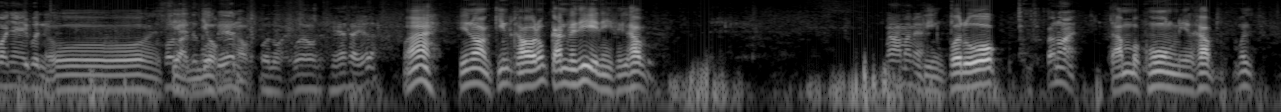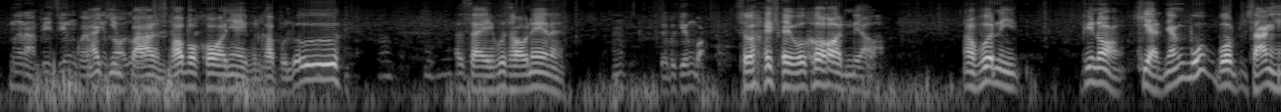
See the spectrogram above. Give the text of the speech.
พอใหญ่เพิ่นนี่โอ้ยเสียนโยกครับพอหน่อยว่าแห่ใส่เยอะมาพี่น้องกินข้าวน้ำกันไปที่นี่พี่ครับมามาแม่ปิ่งปลาดุกป้าหน่อยตำบักฮวงนี่นะครับมามื้อหน้าพี่ซิงข่อยหามากินข้วปลาเผาปลาคอใหญ่พุ่นครับพุ่นเอออาศัยผู้เฒ่าแน่น่ะเดี๋ยวไปเคียงบ่ซอยใส่ปลาคออันเดียวเอาเพื่อนนี่พี่น้องเขียดหยังบุกบดสางแห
